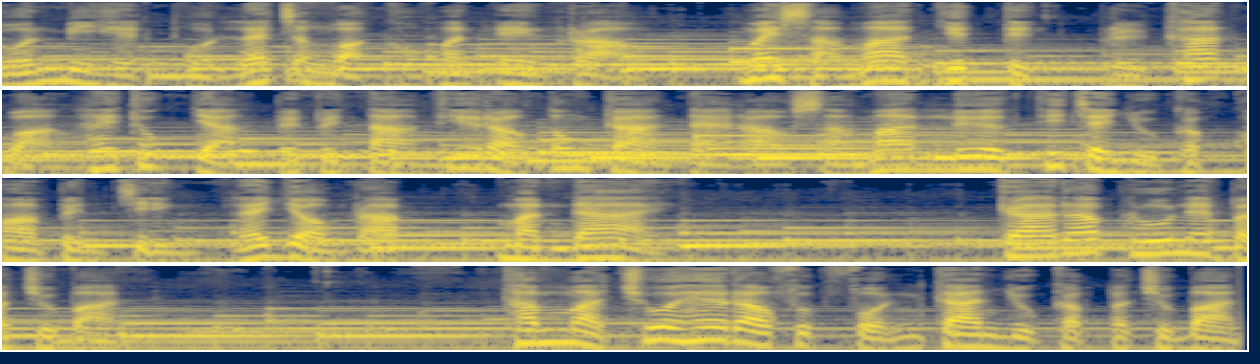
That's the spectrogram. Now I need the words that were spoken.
ล้วนมีเหตุผลและจังหวะของมันเองเรา ไม่สามารถยึดติดหรือคาดหวังให้ทุกอย่างเป็นไปตามที่เราต้องการ แต่เราสามารถเลือกที่จะอยู่กับความเป็นจริง และยอมรับมันได้ การรับรู้ในปัจจุบัน ธรรมะช่วยให้เราฝึกฝนการอยู่กับปัจจุบัน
